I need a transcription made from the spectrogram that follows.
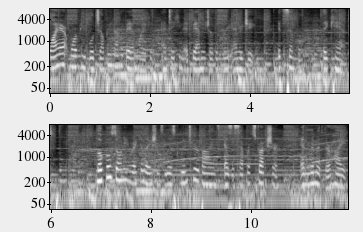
why aren't more people jumping on the bandwagon and taking advantage of the free energy? It's simple, they can't. Local zoning regulations list wind turbines as a separate structure and limit their height.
